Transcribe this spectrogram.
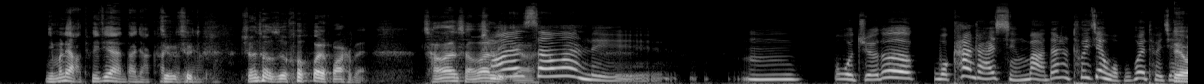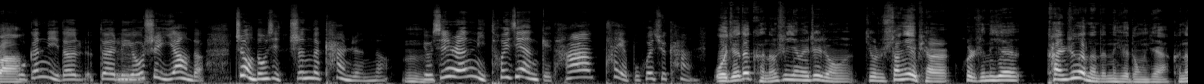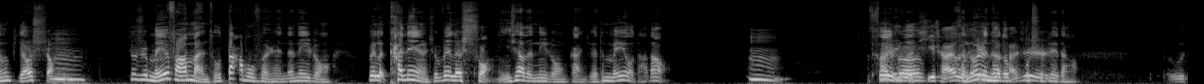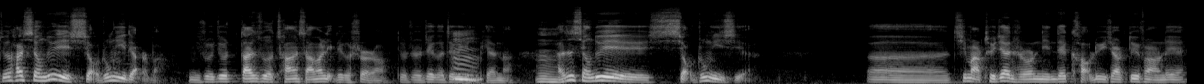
你们俩推荐大家看就就这个电影。全都是坏话呗。长安三万里长安啊，三万里，嗯，我觉得我看着还行吧，但是推荐我不会推荐，对吧我跟你的对理由嗯是一样的，这种东西真的看人的，嗯，有些人你推荐给他，他也不会去看。我觉得可能是因为这种就是商业片儿，或者是那些看热闹的那些东西啊，可能比较少，嗯就是没法满足大部分人的那种为了看电影就为了爽一下的那种感觉，他没有达到。嗯所以说，题材很多人他都不吃这套。我觉得还相对小众一点吧。你说就单说《长安三万里》这个事儿啊，就是这个这个影嗯片呢，嗯还是相对小众一些。呃，起码推荐的时候，您得考虑一下对方的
